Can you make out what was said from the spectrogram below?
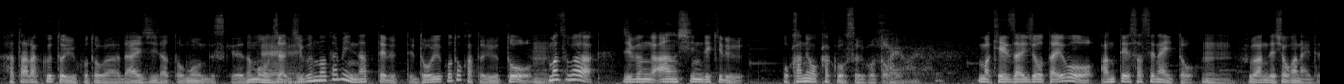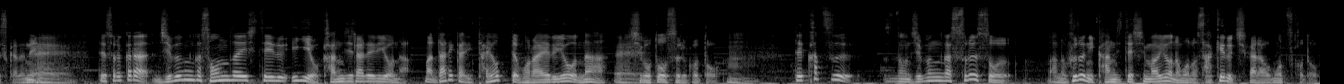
働くということが大事だと思うんですけれども、ええ。じゃあ自分のためになってるってどういうことかというと、うん。まずは自分が安心できるお金を確保すること、はいはいはいまあ、経済状態を安定させないとうん。不安でしょうがないですからね、えでそれから自分が存在している意義を感じられるような、まあ、誰かに頼ってもらえるようなええ。仕事をすること、えうん。でかつその自分がストレスをあのフルに感じてしまうようなものを避ける力を持つこと、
